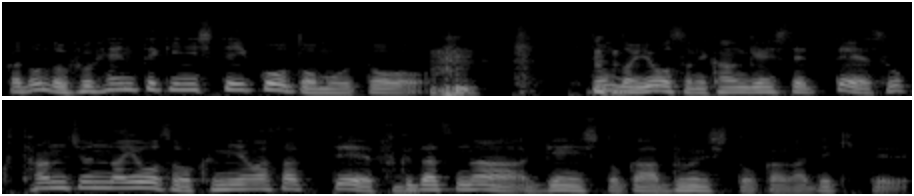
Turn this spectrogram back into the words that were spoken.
がどんどん普遍的にしていこうと思うと、どんどん要素に還元していって、すごく単純な要素を組み合わさって、複雑な原子とか分子とかができて、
